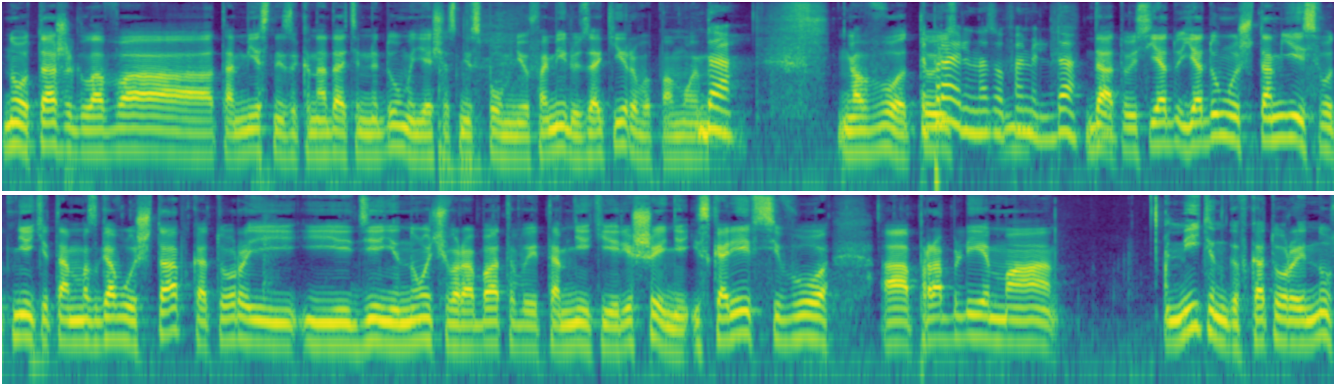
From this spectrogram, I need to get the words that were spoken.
Но та же глава там, местной законодательной думы, я сейчас не вспомню ее фамилию, Закирова, по-моему. Да. Вот, Ты правильно есть, назвал фамилию, да. Да, то есть я, я думаю, что там есть вот некий там мозговой штаб, который и день, и ночь вырабатывает там некие решения. И, скорее всего, а, проблема митингов, которые, ну,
